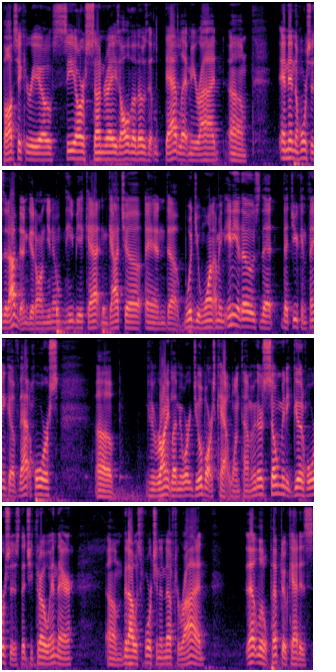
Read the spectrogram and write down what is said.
Bob Sicario, CR Sunrays, all of those that Dad let me ride. Um, and then the horses that I've done good on, you know, he be a cat and gotcha and uh, would you want? I mean, any of those that that you can think of. That horse, uh, Ronnie let me work Jewel Bar's cat one time. I mean, there's so many good horses that you throw in there um, that I was fortunate enough to ride. That little Pepto cat is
